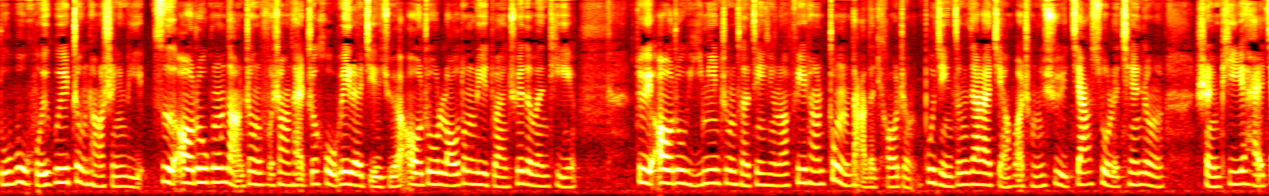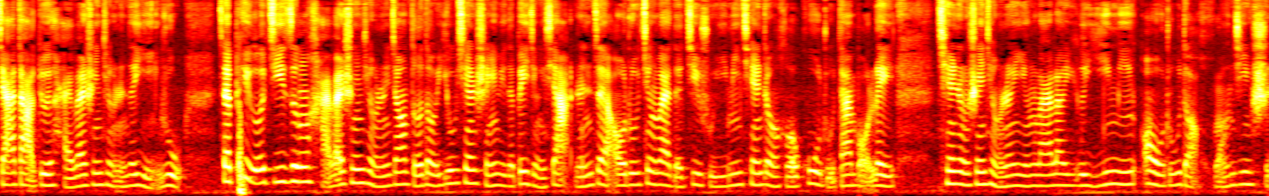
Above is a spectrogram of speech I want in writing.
逐步回归正常审理。自澳洲工党政府上台之后，为了解决澳洲劳动力短缺的问题，对澳洲移民政策进行了非常重大的调整。不仅增加了简化程序，加速了签证审批，还加大对海外申请人的引入。在配额激增、海外申请人将得到优先审理的背景下，人在澳洲境外的技术移民签证和雇主担保类签证申请人迎来了一个移民澳洲的黄金时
